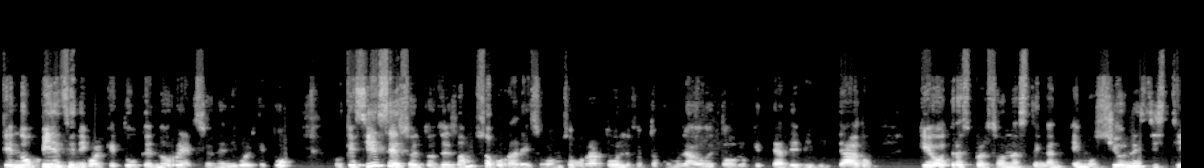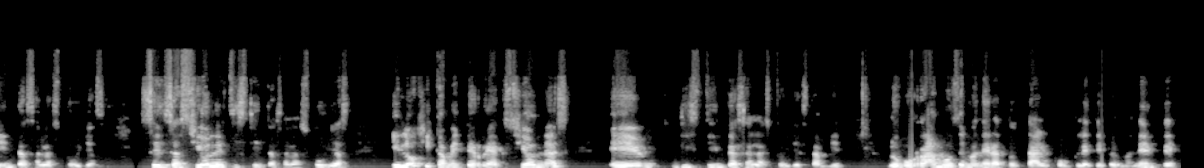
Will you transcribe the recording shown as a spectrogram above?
que no piensen igual que tú, que no reaccionen igual que tú? Porque si es eso, entonces vamos a borrar eso, vamos a borrar todo el efecto acumulado de todo lo que te ha debilitado, que otras personas tengan emociones distintas a las tuyas, sensaciones distintas a las tuyas y lógicamente reaccionas eh, distintas a las tuyas también. Lo borramos de manera total, completa y permanente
